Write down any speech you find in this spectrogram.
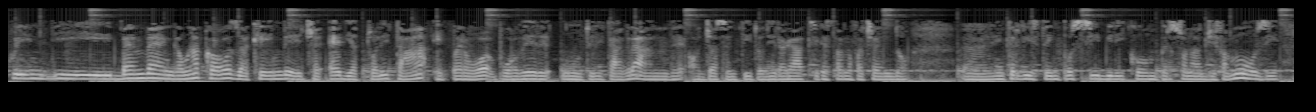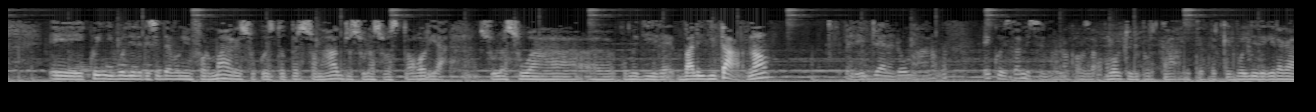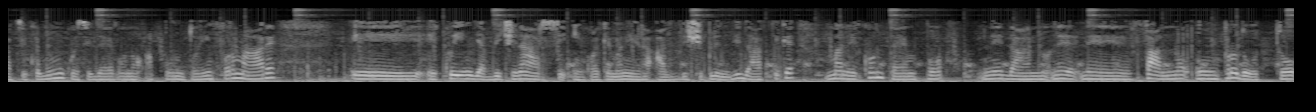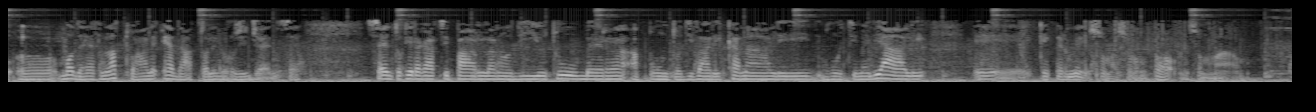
Quindi ben venga una cosa che invece è di attualità e però può avere un'utilità grande. Ho già sentito di ragazzi che stanno facendo eh, interviste impossibili con personaggi famosi e quindi vuol dire che si devono informare su questo personaggio, sulla sua storia, sulla sua eh, dire, validità no? per il genere umano e questa mi sembra una cosa molto importante perché vuol dire che i ragazzi comunque si devono appunto informare e, e quindi avvicinarsi in qualche maniera alle discipline didattiche ma nel contempo ne, danno, ne, ne fanno un prodotto eh, moderno, attuale e adatto alle loro esigenze. Sento che i ragazzi parlano di youtuber, appunto di vari canali multimediali eh, che per me insomma sono un po' insomma,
